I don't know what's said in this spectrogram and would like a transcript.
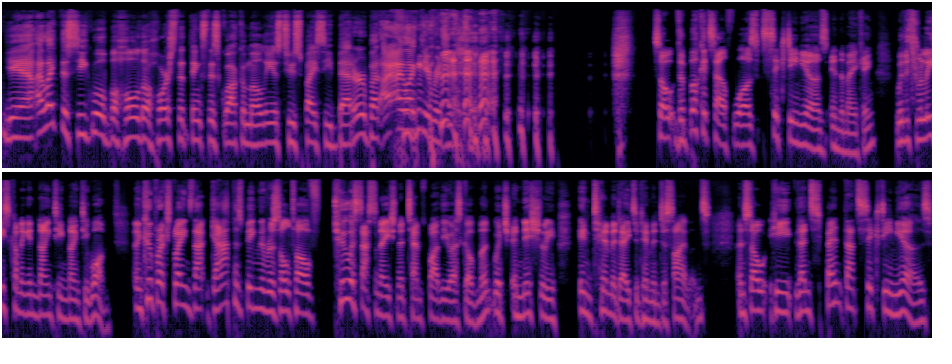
Yeah, I like the sequel, Behold a Horse That Thinks This Guacamole is Too Spicy better, but I, I like the original. So the book itself was 16 years in the making, with its release coming in 1991. And Cooper explains that gap as being the result of two assassination attempts by the US government, which initially intimidated him into silence. And so he then spent that 16 years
